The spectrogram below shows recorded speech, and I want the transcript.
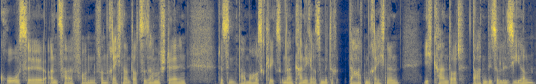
große Anzahl von, von Rechnern dort zusammenstellen. Das sind ein paar Mausklicks und dann kann ich also mit Daten rechnen. Ich kann dort Daten visualisieren.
